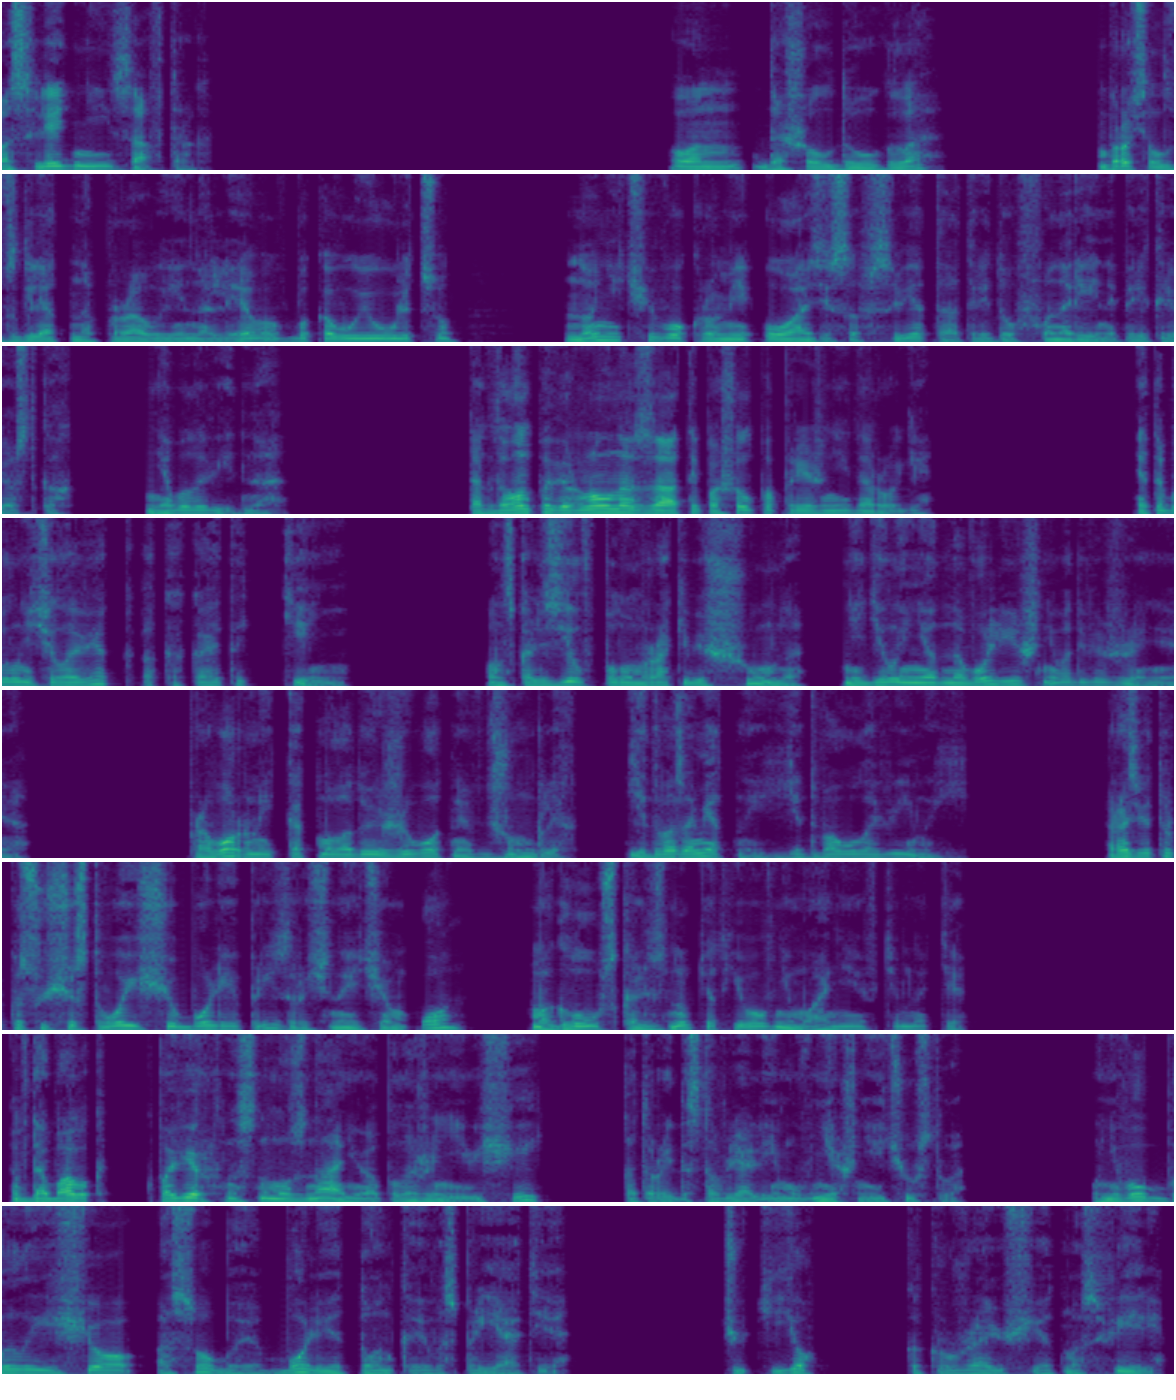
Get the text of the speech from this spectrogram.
Последний завтрак. Он дошел до угла, бросил взгляд направо и налево в боковую улицу, но ничего, кроме оазисов света от рядов фонарей на перекрестках, не было видно. Тогда он повернул назад и пошел по прежней дороге. Это был не человек, а какая-то тень. Он скользил в полумраке бесшумно, не делая ни одного лишнего движения. Проворный, как молодое животное в джунглях, едва заметный, едва уловимый. Разве только существо еще более призрачное, чем он, могло ускользнуть от его внимания в темноте. Вдобавок к поверхностному знанию о положении вещей, которые доставляли ему внешние чувства, у него было еще особое, более тонкое восприятие — чутье к окружающей атмосфере.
